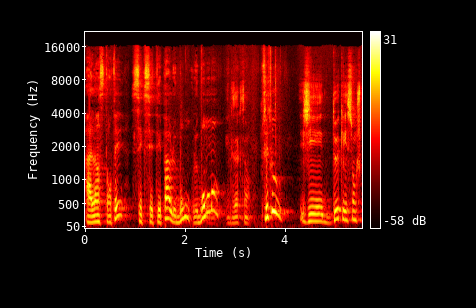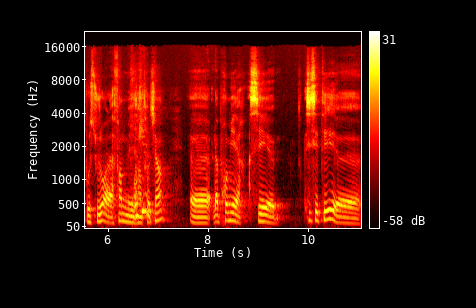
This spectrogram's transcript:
à l'instant T, c'est que c'était pas le bon, le bon moment. Exactement. C'est tout. J'ai deux questions que je pose toujours à la fin de mes entretiens. Euh, la première, c'est euh, si c'était, euh,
